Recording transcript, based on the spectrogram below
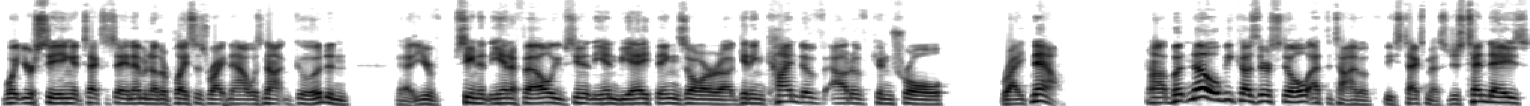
what you're seeing at Texas A&M and other places right now is not good, and uh, you've seen it in the NFL, you've seen it in the NBA. Things are uh, getting kind of out of control right now. Uh, but no, because they're still at the time of these text messages, ten days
